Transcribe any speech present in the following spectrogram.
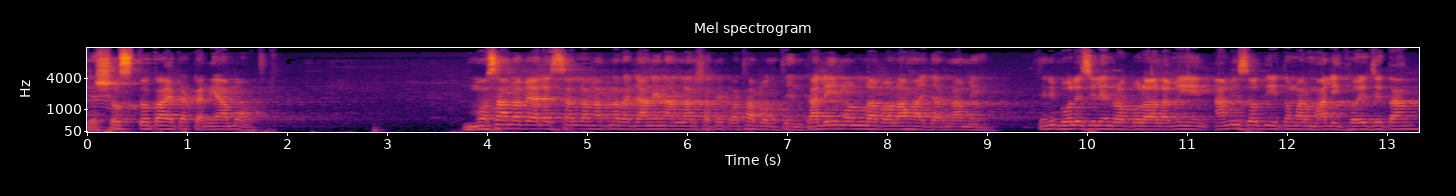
যে সুস্থতা এটা একটা নিয়ামত। মোসানবী আলাইসাল্লাম আপনারা জানেন আল্লাহর সাথে কথা বলতেন। কালিমুল্লাহ বলা হয় যার নামে। তিনি বলেছিলেন, রব্বুল আলমিন, আমি যদি তোমার মালিক হয়ে যেতাম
